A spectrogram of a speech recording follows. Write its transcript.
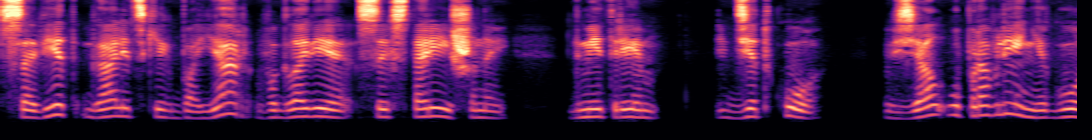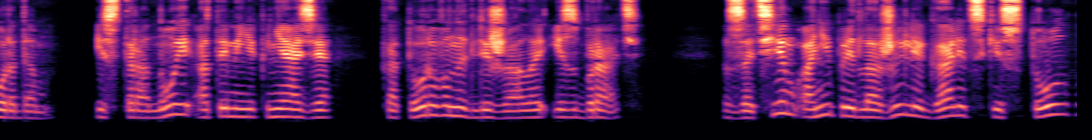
Совет галицких бояр во главе с их старейшиной Дмитрием Дедко взял управление городом и страной от имени князя, которого надлежало избрать. Затем они предложили галицкий стол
